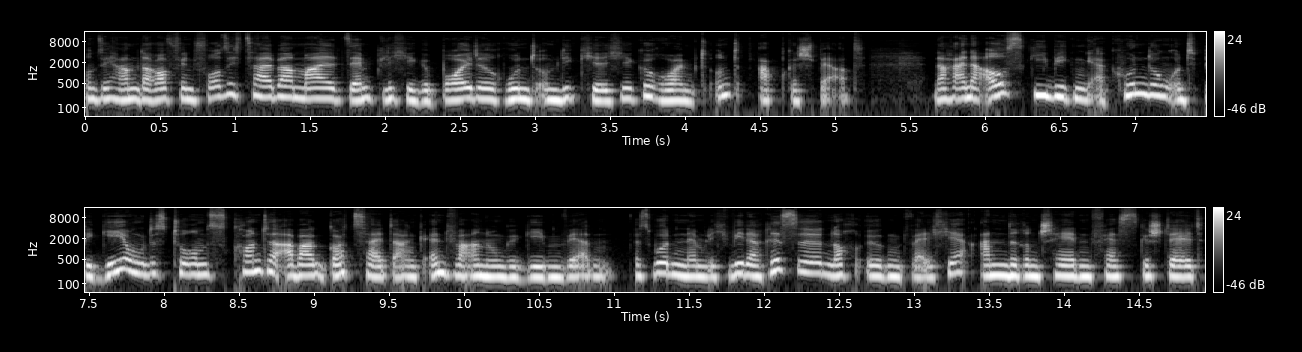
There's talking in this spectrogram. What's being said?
Und sie haben daraufhin vorsichtshalber mal sämtliche Gebäude rund um die Kirche geräumt und abgesperrt. Nach einer ausgiebigen Erkundung und Begehung des Turms konnte aber Gott sei Dank Entwarnung gegeben werden. Es wurden nämlich weder Risse noch irgendwelche anderen Schäden festgestellt.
